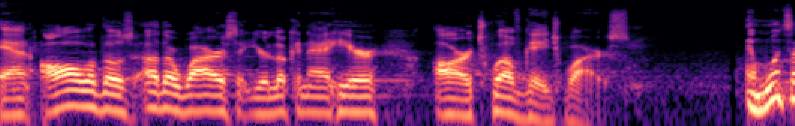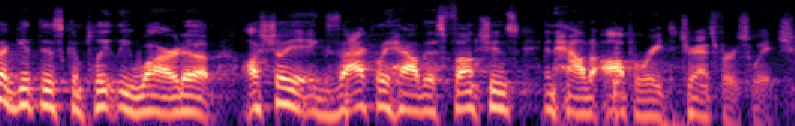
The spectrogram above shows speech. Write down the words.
And all of those other wires that you're looking at here are 12 gauge wires. And once I get this completely wired up, I'll show you exactly how this functions and how to operate the transfer switch.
